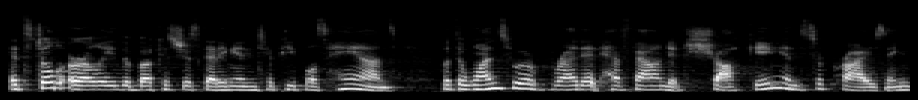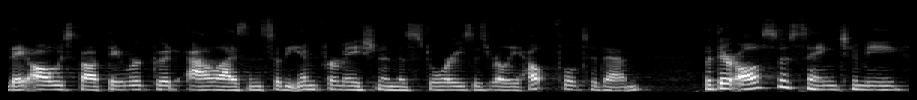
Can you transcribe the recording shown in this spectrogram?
It's still early. The book is just getting into people's hands. But the ones who have read it have found it shocking and surprising. They always thought they were good allies. And so the information in the stories is really helpful to them. But they're also saying to me,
